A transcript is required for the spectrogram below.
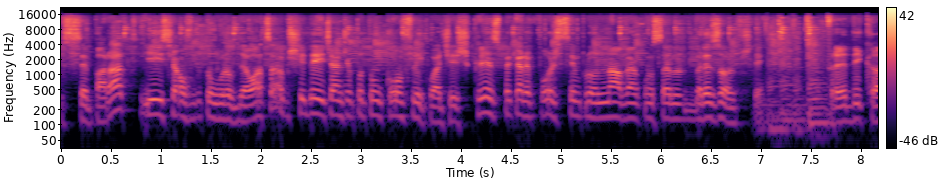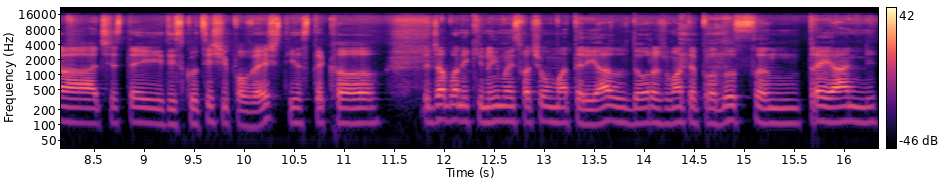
separat. Ei și-au făcut un grup de WhatsApp și de aici a început un conflict cu acești clienți pe care pur și simplu nu aveam cum să-l rezolv, știi? Predica acestei discuții și povești este că degeaba ne chinuim noi să facem un material de o oră jumate produs în trei ani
